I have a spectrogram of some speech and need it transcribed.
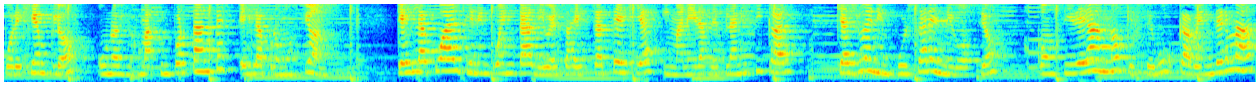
Por ejemplo, uno de los más importantes es la promoción, que es la cual tiene en cuenta diversas estrategias y maneras de planificar que ayuden a impulsar el negocio, considerando que se busca vender más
